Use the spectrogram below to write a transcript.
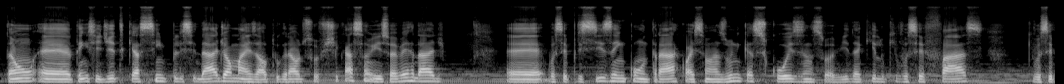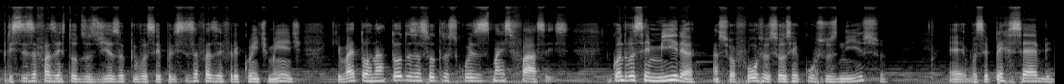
Então, é, tem se dito que a simplicidade é o mais alto grau de sofisticação, e isso é verdade é, você precisa encontrar quais são as únicas coisas na sua vida, aquilo que você faz, que você precisa fazer todos os dias ou que você precisa fazer frequentemente, que vai tornar todas as outras coisas mais fáceis. E quando você mira a sua força, os seus recursos nisso, é, você percebe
